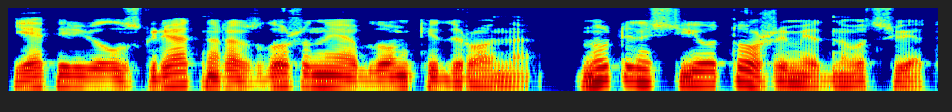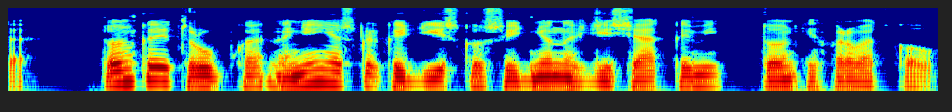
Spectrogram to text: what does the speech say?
Я перевел взгляд на разложенные обломки дрона. Внутренности его тоже медного цвета. Тонкая трубка, на ней несколько дисков, соединенных десятками тонких проводков.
